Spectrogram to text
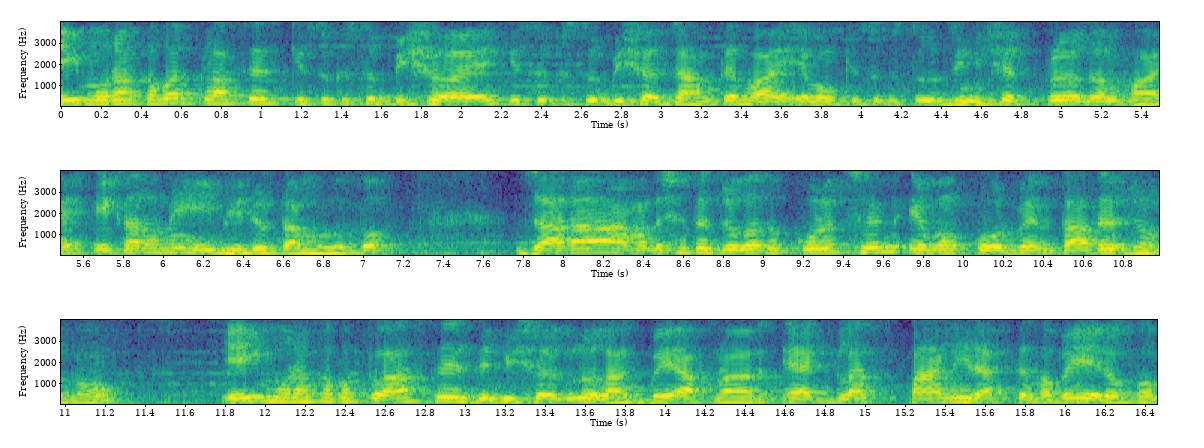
এই মোরাকাবার ক্লাসে কিছু কিছু বিষয়ে, কিছু কিছু বিষয় জানতে হয় এবং কিছু কিছু জিনিসের প্রয়োজন হয় এই কারণে এই ভিডিওটা মূলত। যারা আমাদের সাথে যোগাযোগ করেছেন এবং করবেন তাদের জন্য এই মোরাকাবা ক্লাসে যে বিষয়গুলো লাগবে, আপনার এক গ্লাস পানি রাখতে হবে এরকম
